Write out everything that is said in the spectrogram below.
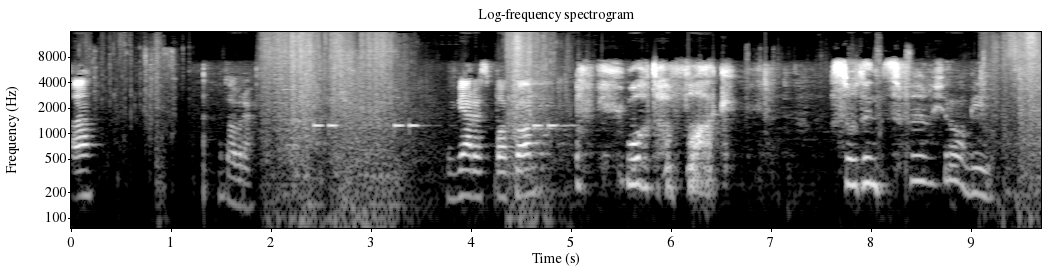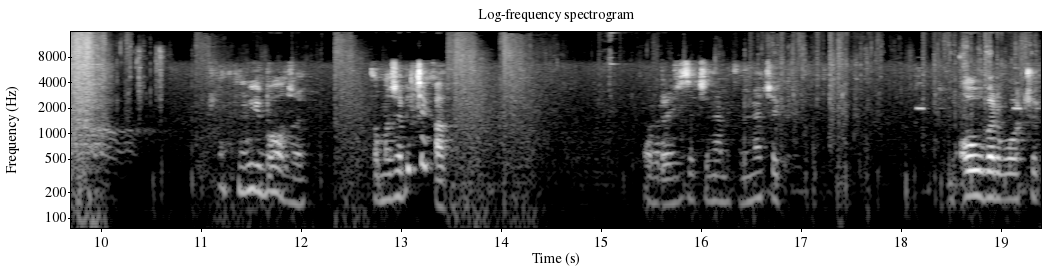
A. Dobra. W miarę spoko. What the fuck? Co ten cweluś robi? Mój Boże. To może być ciekawe. Dobra, już zaczynamy ten meczek. Overwatchik.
